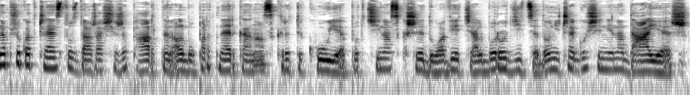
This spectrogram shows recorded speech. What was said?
Na przykład często zdarza się, że partner albo partnerka nas krytykuje, podcina skrzydła, wiecie, albo rodzice, do niczego się nie nadajesz,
